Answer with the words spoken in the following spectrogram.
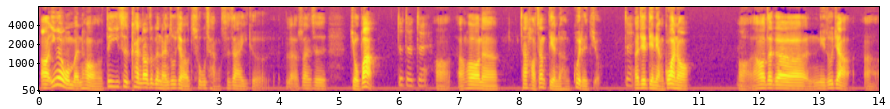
啊，因为我们哈第一次看到这个男主角的出场是在一个呃算是酒吧。对对对。哦，然后呢，他好像点了很贵的酒。对。而且点两罐哦。哦，然后这个女主角啊，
